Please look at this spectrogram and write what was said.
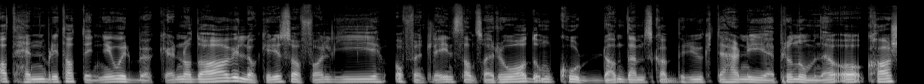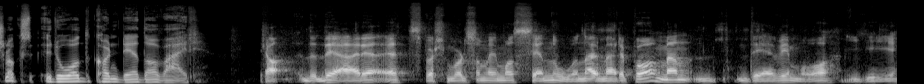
at hen blir tatt inn i ordbøkene, og da vil dere i så fall gi offentlige instanser råd om hvordan de skal bruke det her nye pronomenet, og hva slags råd kan det da være? Ja, Det er et spørsmål som vi må se noe nærmere på. Men det vi må gi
